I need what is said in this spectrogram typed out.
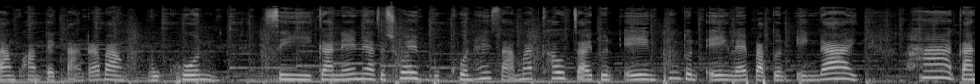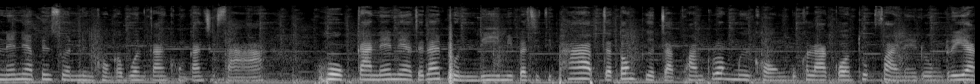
ตามความแตกต่างระหว่างบุคคล 4. การแนะแนวจะช่วยบุคคลให้สามารถเข้าใจตนเอง พึ่งตนเองและปรับตนเองได้ 5. การแนะแนวเป็นส่วนหนึ่งของกระบวนการของการศึกษา 6. การแนะแนวจะได้ผลดีมีประสิทธิภาพจะต้องเกิดจากความร่วมมือของบุคลากรทุกฝ่ายในโรงเรียน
